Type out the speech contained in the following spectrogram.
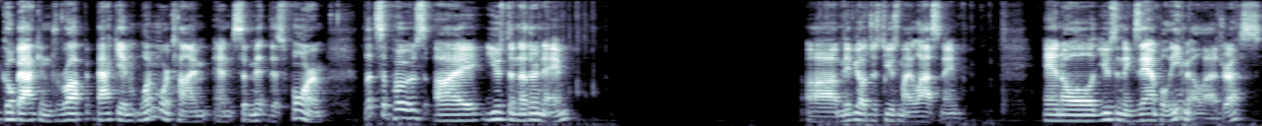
go back and drop it back in one more time and submit this form. Let's suppose I used another name. Uh, maybe I'll just use my last name. And I'll use an example email address.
